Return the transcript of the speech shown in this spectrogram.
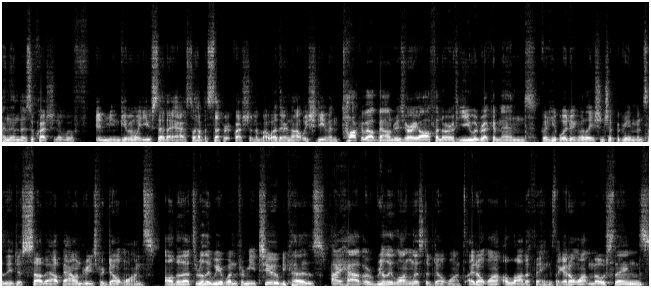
and then there's a question of if, I mean, given what you said, I also have a separate question about whether or not we should even talk about boundaries very often, or if you would recommend when people are doing relationship agreements, so they just sub out boundaries for don't wants. Although that's a really weird one for me too, because I have a really long list of don't wants. I don't want a lot of things. Like I don't want most things.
